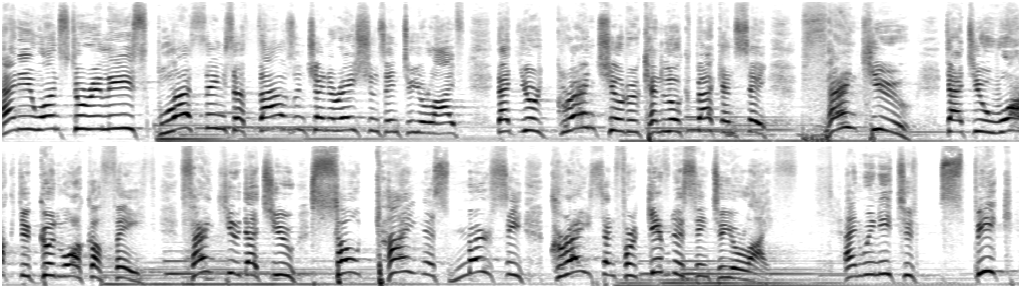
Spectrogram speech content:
And He wants to release blessings a thousand generations into your life that your grandchildren can look back and say, Thank you that you walked the good walk of faith. Thank you that you sowed kindness, mercy, grace, and forgiveness into your life. And we need to speak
